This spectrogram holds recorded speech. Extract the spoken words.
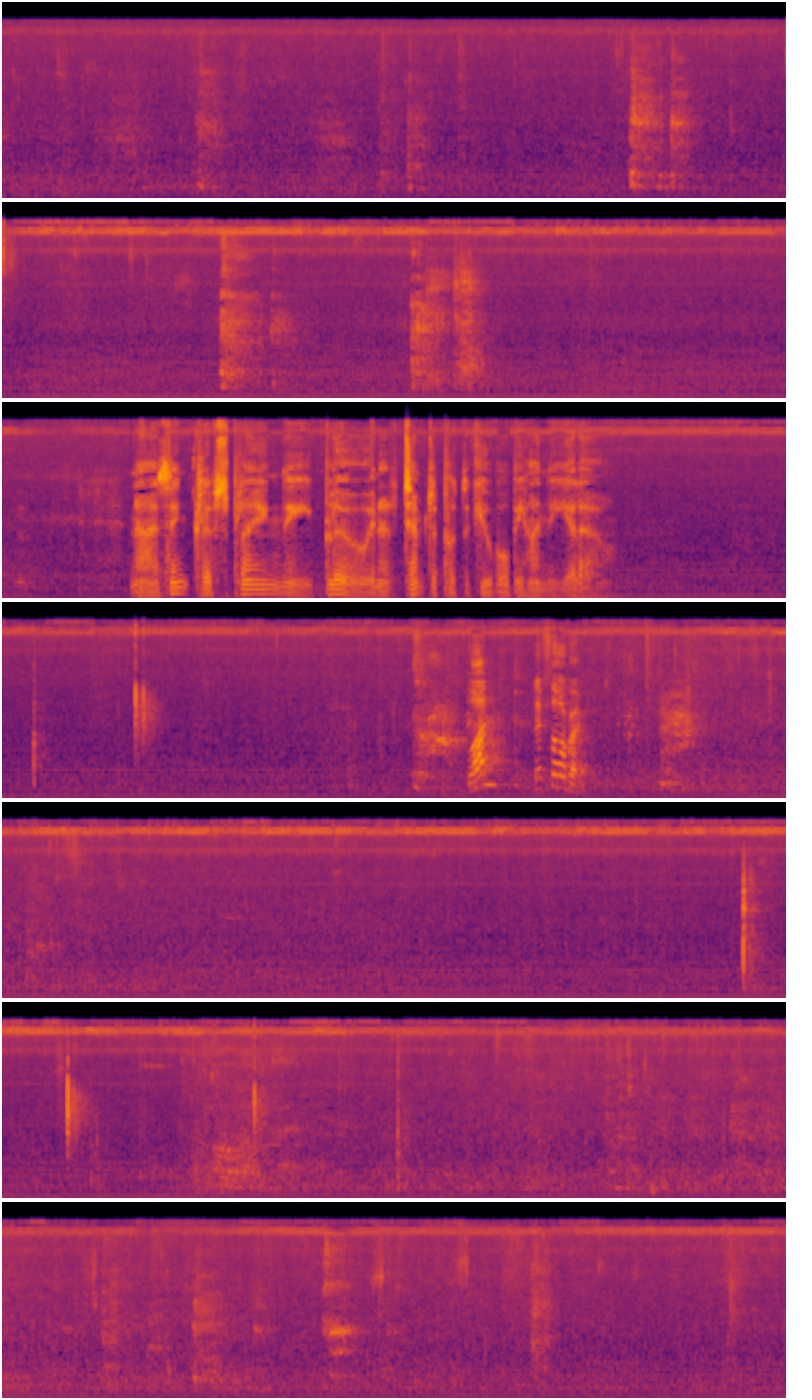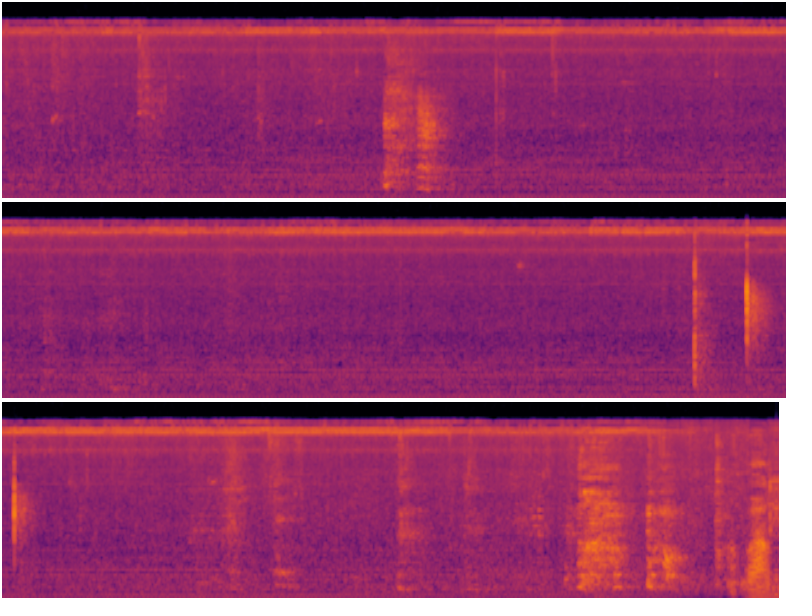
Now, I think Cliff's playing the blue in an attempt to put the cue ball behind the yellow.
